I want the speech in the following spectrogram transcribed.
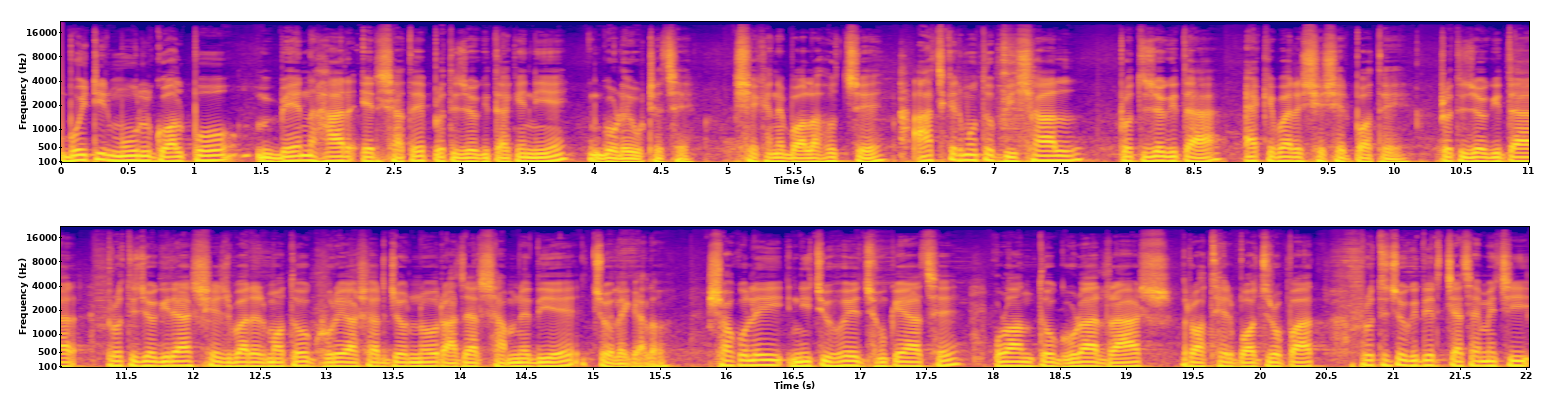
বইটির মূল গল্প বেন হার এর সাথে প্রতিযোগিতাকে নিয়ে গড়ে উঠেছে। সেখানে বলা হচ্ছে, আজকের মতো বিশাল প্রতিযোগিতা একেবারে শেষের পথে। প্রতিযোগিতার প্রতিযোগীরা শেষবারের মতো ঘুরে আসার জন্য রাজার সামনে দিয়ে চলে গেল। সকলেই নিচু হয়ে ঝুঁকে আছে। উড়ান্ত ঘোড়ার রাস, রথের বজ্রপাত, প্রতিযোগীদের চেঁচামেচি,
